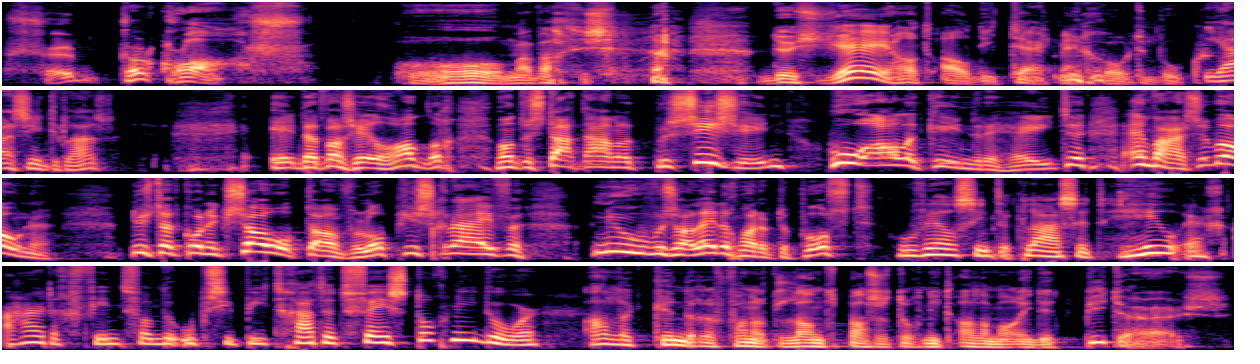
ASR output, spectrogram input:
Sinterklaas. Oh, maar wacht eens. Dus jij had al die tijd mijn grote boek. Ja, Sinterklaas. En dat was heel handig, want er staat namelijk precies in hoe alle kinderen heten en waar ze wonen. Dus dat kon ik zo op de envelopje schrijven. Nu hoeven ze alleen nog maar op de post. Hoewel Sinterklaas het heel erg aardig vindt van de Oepsiepiet, gaat het feest toch niet door. Alle kinderen van het land passen toch niet allemaal in dit Pieterhuis?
